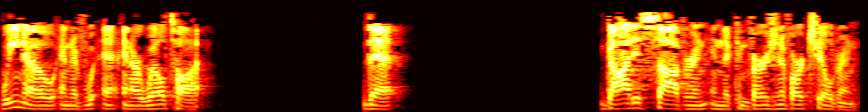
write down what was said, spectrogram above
we know and, and are well taught that God is sovereign in the conversion of our children.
